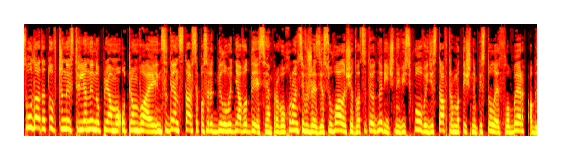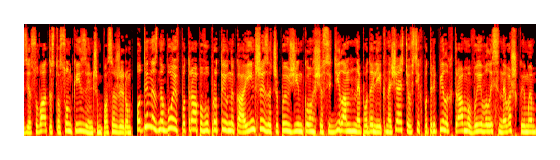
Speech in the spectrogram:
Солдат АТО вчинив стрілянину прямо у трамваї. Інцидент стався посеред білого дня в Одесі. Правоохоронці вже з'ясували, що 21-річний військовий дістав травматичний пістолет Флобер, аби з'ясувати стосунки із іншим пасажиром. Один із набоїв потрапив у противника, а інший зачепив жінку, що сиділа неподалік. На щастя, у всіх потерпілих травми виявились неважкими.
